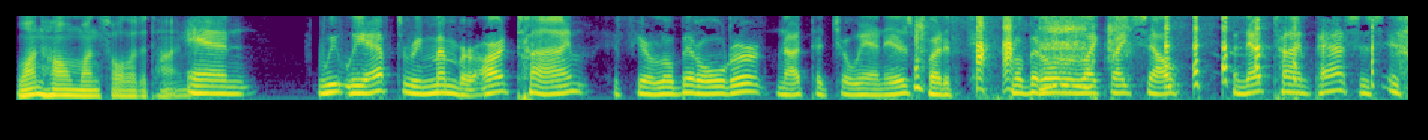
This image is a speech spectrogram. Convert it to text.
One home one soul at a time. And we we have to remember our time. If you're a little bit older, not that Joanne is, but if a little bit older like myself, when that time passes, it's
